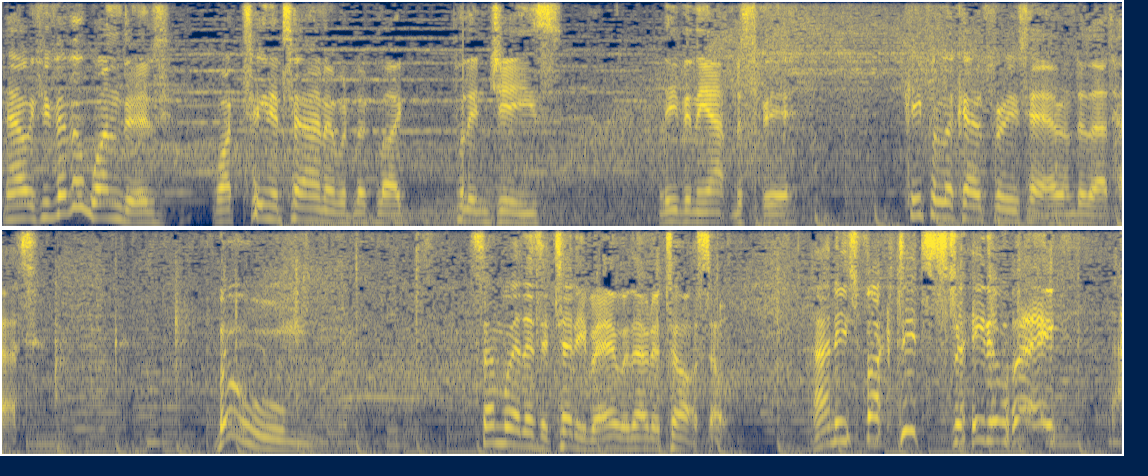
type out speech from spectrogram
Now, if you've ever wondered what Tina Turner would look like pulling G's, leaving the atmosphere, keep a lookout for his hair under that hat. Boom! Somewhere there's a teddy bear without a torso. And he's fucked it straight away!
